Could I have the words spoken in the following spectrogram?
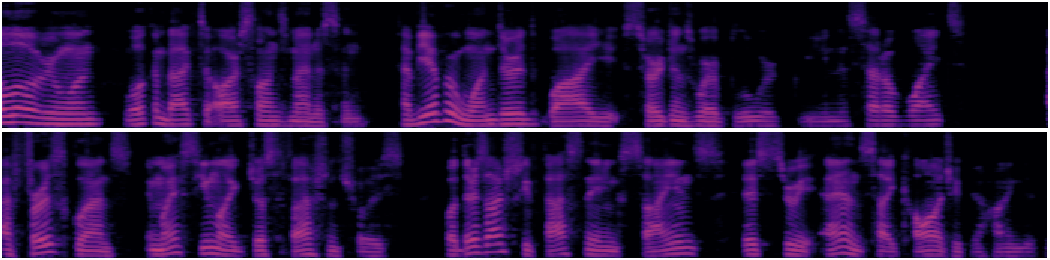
Hello everyone, welcome back to Arslan's Medicine. Have you ever wondered why surgeons wear blue or green instead of white? At first glance, it might seem like just a fashion choice, but there's actually fascinating science, history, and psychology behind it.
